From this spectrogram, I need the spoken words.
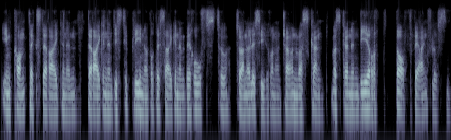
im Kontext der eigenen, der eigenen Disziplin oder des eigenen Berufs zu, zu analysieren und schauen, was, kann, was können wir dort beeinflussen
